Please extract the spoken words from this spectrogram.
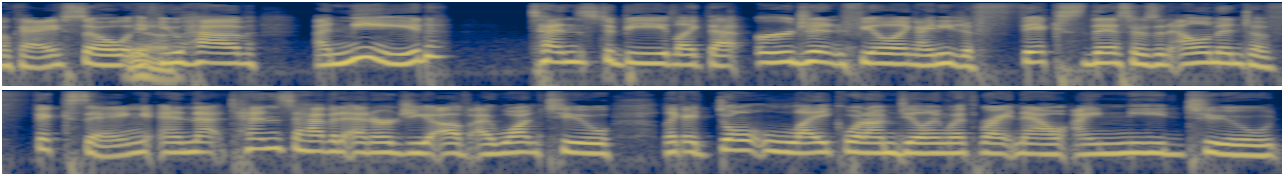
Okay. So yeah. if you have a need, tends to be like that urgent feeling I need to fix this. There's an element of fixing, and that tends to have an energy of I want to, like, I don't like what I'm dealing with right now. I need to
